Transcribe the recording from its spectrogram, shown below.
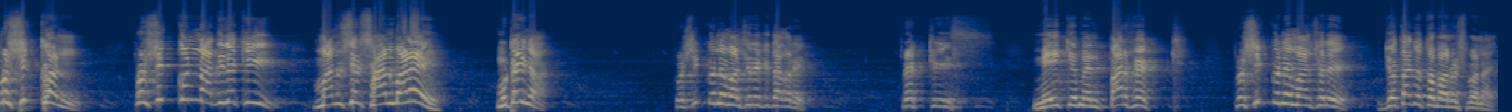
প্রশিক্ষণ। প্রশিক্ষণ না দিলে কি মানুষের শান বাড়ে? মোটাই না। প্রশিক্ষণে মানুষের কিতা করে? Practice make a man perfect প্রশিক্ষণে মানুষের যথাযথ মানুষ বানায়।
